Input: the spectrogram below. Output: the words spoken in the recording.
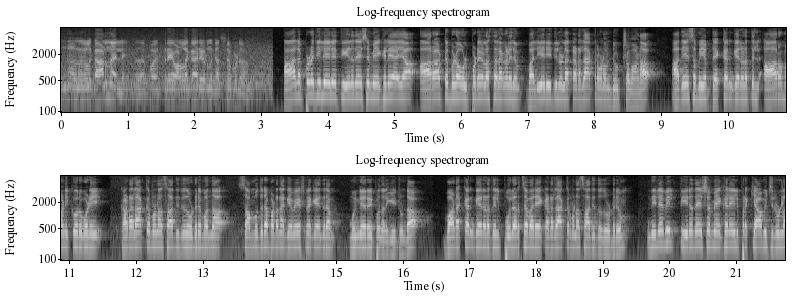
എന്താ നിങ്ങൾ കാണുന്നതല്ലേ? അതപ്പോൾ ഇത്രയും വള്ളക്കാർ കിടന്ന് കഷ്ടപ്പെടുകയാണ്. ആലപ്പുഴ ജില്ലയിലെ തീരദേശ മേഖലയായ ആറാട്ടുപുഴ ഉൾപ്പെടെയുള്ള സ്ഥലങ്ങളിലും വലിയ രീതിയിലുള്ള കടലാക്രമണം രൂക്ഷമാണ്. അതേസമയം തെക്കൻ കേരളത്തിൽ ആറു മണിക്കൂർ കൂടി കടലാക്രമണ സാധ്യത തുടരുമെന്ന് സമുദ്ര പഠന ഗവേഷണ കേന്ദ്രം മുന്നറിയിപ്പ് നൽകിയിട്ടുണ്ട്. വടക്കൻ കേരളത്തിൽ പുലർച്ചെ വരെ കടലാക്രമണ സാധ്യത തുടരും. നിലവിൽ തീരദേശ മേഖലയിൽ പ്രഖ്യാപിച്ചിട്ടുള്ള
